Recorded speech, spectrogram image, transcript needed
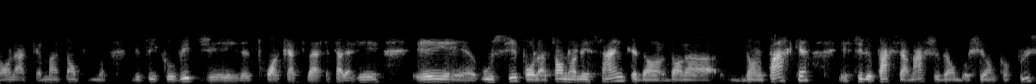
on a maintenant, depuis Covid, j'ai 3-4 salariés. Et aussi, pour l'instant, on en est 5 dans, dans, la, dans le parc. Et si le parc, ça marche, je vais embaucher encore plus.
